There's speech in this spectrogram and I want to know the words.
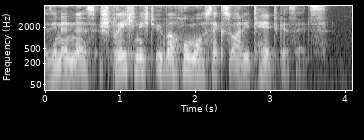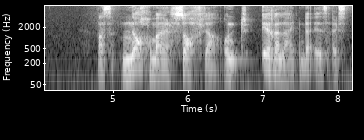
sie nennen es Sprich nicht über Homosexualität Gesetz. Was nochmal softer und irreleitender ist als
